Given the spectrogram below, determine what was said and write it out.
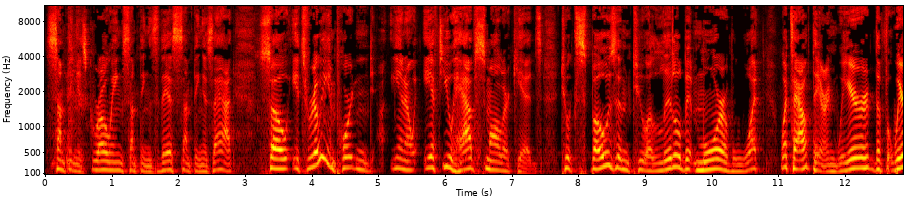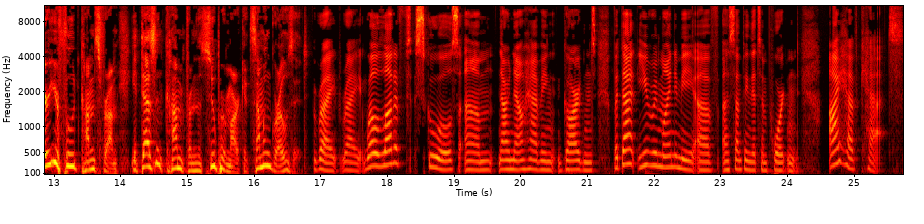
something is growing, something's this, something is that. So it's really important, you know, if you have smaller kids, to expose them to a little bit more of what what's out there and where the where your food comes from. It doesn't come from the supermarket. Someone grows it. Right, right. Well, a lot of schools um, are now having gardens, but that you reminded me of uh, something that's important. I have cats.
